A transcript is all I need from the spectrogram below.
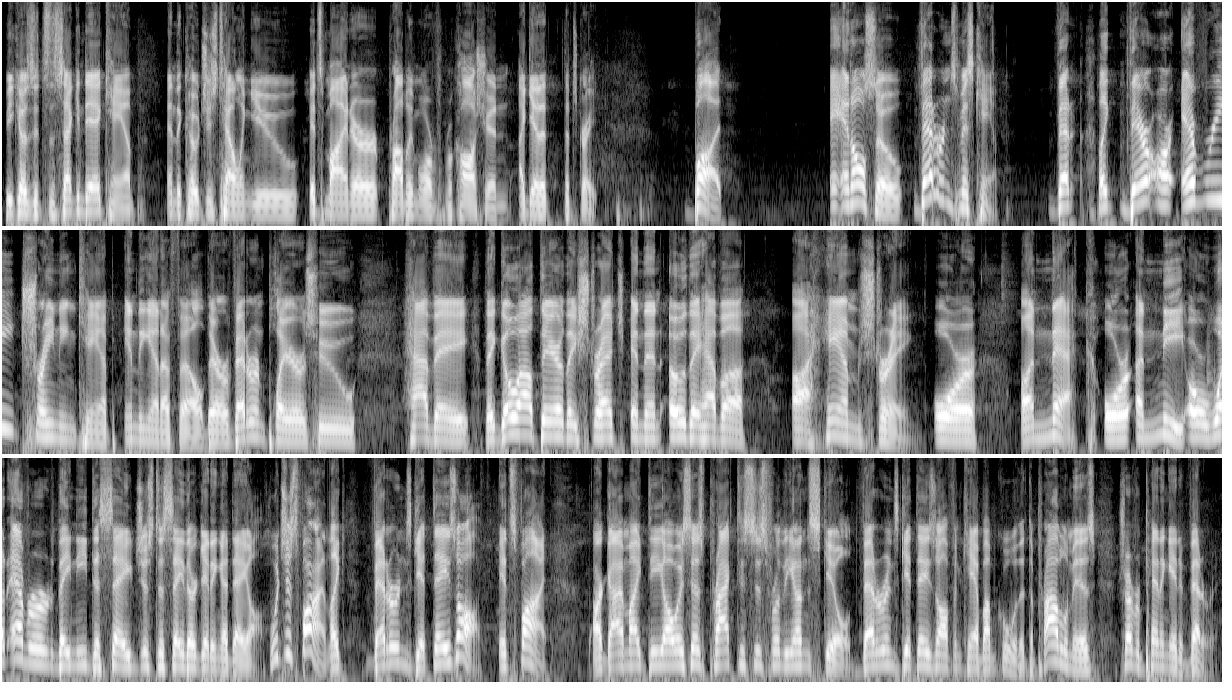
because it's the second day of camp and the coach is telling you it's minor, probably more of a precaution. I get it. That's great. But, and also, veterans miss camp. Vet, like, there are every training camp in the NFL, there are veteran players who have a, they go out there, they stretch, and then, oh, they have a, a hamstring or a neck or a knee or whatever they need to say just to say they're getting a day off, which is fine. Like veterans get days off. It's fine. Our guy Mike D always says practices for the unskilled. Veterans get days off in camp. I'm cool with it. The problem is Trevor Penning ain't a veteran.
